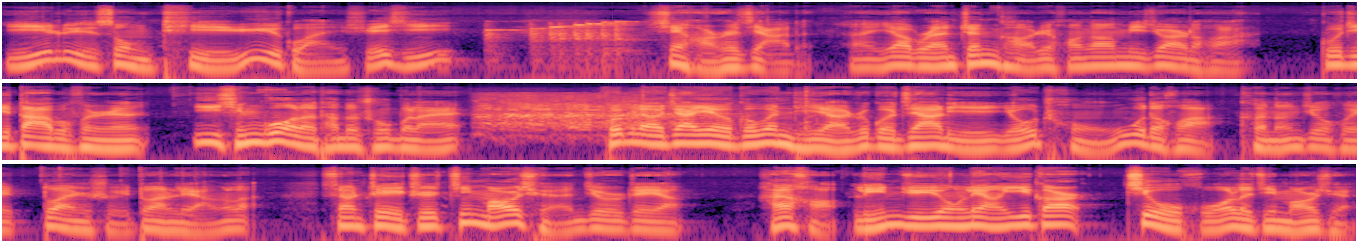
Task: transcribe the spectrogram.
一律送体育馆学习。幸好是假的啊，要不然真考这黄冈密卷的话，估计大部分人疫情过了他都出不来，回不了家。也有个问题啊，如果家里有宠物的话，可能就会断水断粮了。像这只金毛犬就是这样，还好邻居用晾衣杆救活了金毛犬。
